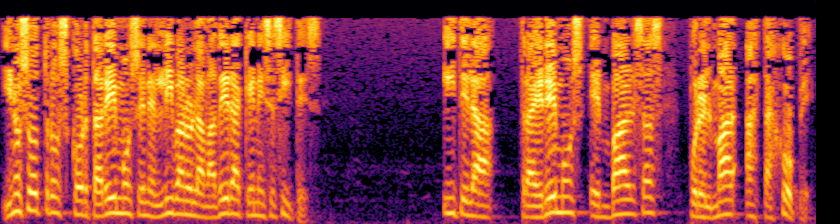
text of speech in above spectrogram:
Y nosotros cortaremos en el Líbano la madera que necesites, y te la traeremos en balsas por el mar hasta Jope,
